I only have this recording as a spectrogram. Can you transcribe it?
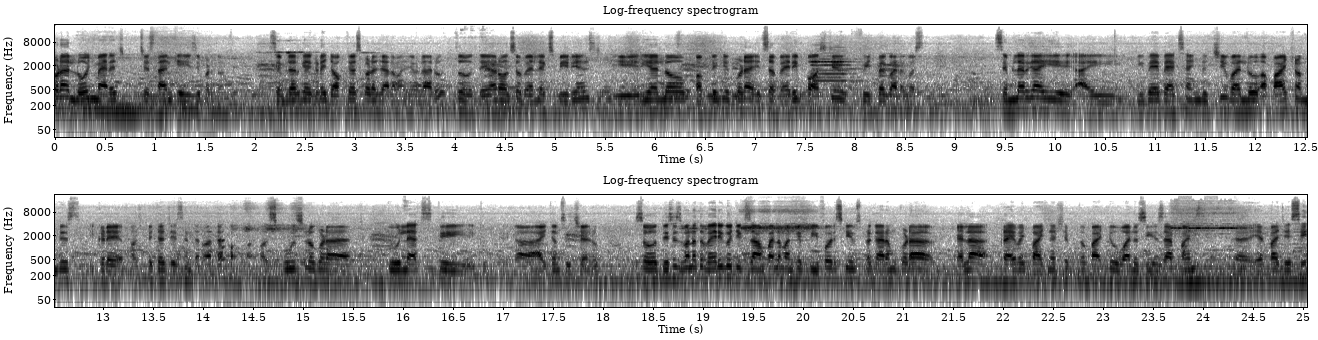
కూడా లోన్ మేనేజ్ చేస్తానికి ఈజీ పడుతుంది. సిమిలర్గా ఇక్కడ డాక్టర్స్ కూడా చాలా మంది ఉన్నారు. So they are also well experienced ఈ ఏరియాలో పబ్లిక్కి కూడా it's a very positive feedback వాళ్ళకి వస్తుంది. సిమిలర్గా ఈ ఐ డివై బ్యాక్ సైడ్ నుంచి వాళ్ళు అపార్ట్ ఫ్రమ్ దిస్ ఇక్కడే హాస్పిటల్ చేసిన తర్వాత స్కూల్స్లో కూడా టూ ల్యాక్స్కి ఐటమ్స్ ఇచ్చారు. So this is one of the very good example మనకి పీ ఫోర్ స్కీమ్స్ ప్రకారం కూడా ఎలా ప్రైవేట్ పార్ట్నర్షిప్తో పాటు వాళ్ళు సిఎస్ఆర్ ఫండ్స్ ఏర్పాటు చేసి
